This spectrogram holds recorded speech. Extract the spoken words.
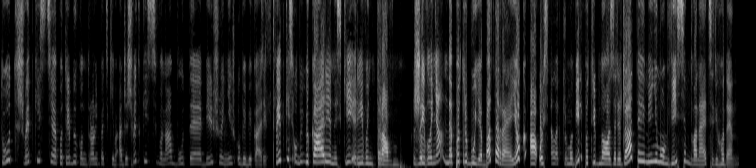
тут швидкість е, потрібен контроль батьків, адже швидкість вона буде більшою ніж у бібікарі. Швидкість у бібікарі низький рівень травм. Живлення не потребує батарейок, а ось електромобіль потрібно заряджати мінімум 8-12 годин.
